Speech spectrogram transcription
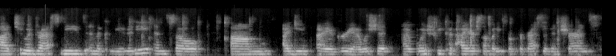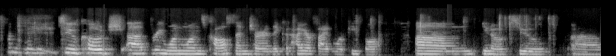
uh, to address needs in the community. And so um, I do, I agree. I wish it, I wish we could hire somebody from Progressive Insurance to coach uh, 311's call center and they could hire five more people, um, you know, to uh,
